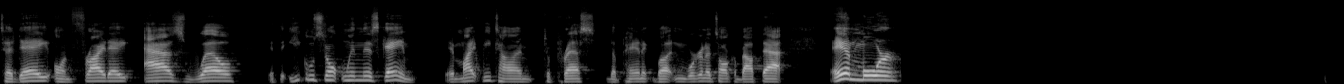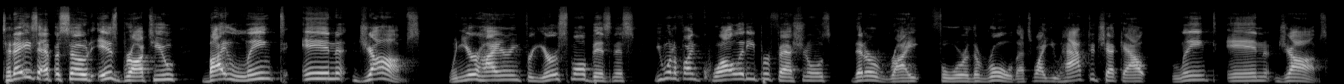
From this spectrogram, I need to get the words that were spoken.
today on Friday as well. If the Eagles don't win this game, it might be time to press the panic button. We're going to talk about that and more Today's episode is brought to you by LinkedIn Jobs. When you're hiring for your small business, you want to find quality professionals that are right for the role. That's why you have to check out LinkedIn Jobs.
